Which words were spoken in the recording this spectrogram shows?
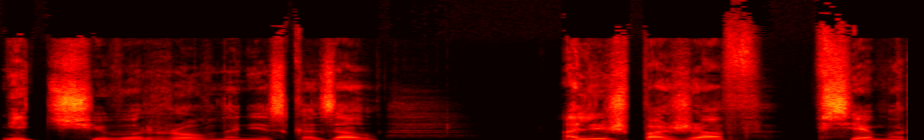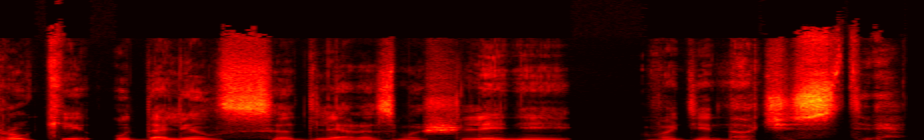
ничего ровно не сказал, а лишь пожав всем руки, удалился для размышлений в одиночестве.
